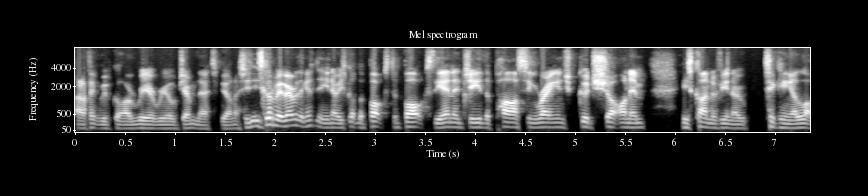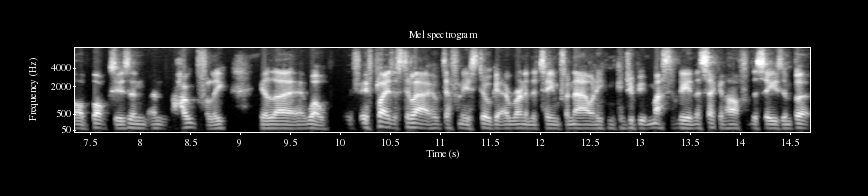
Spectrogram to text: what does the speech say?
And I think we've got a real, real gem there, to be honest. He's got a bit of everything, isn't he? You know, he's got the box to box, the energy, the passing range, good shot on him. He's kind of, you know, ticking a lot of boxes and, and hopefully he'll, uh, well, if, if, players are still out, he'll definitely still get a run in the team for now, and he can contribute massively in the second half of the season. But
